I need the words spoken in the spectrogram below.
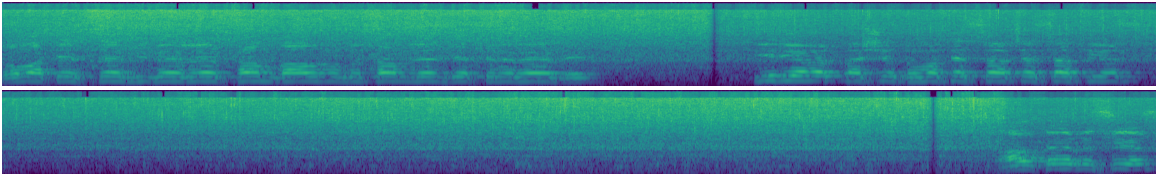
domatesler, biberler tam kavruldu, tam lezzetini verdi. Bir yemek kaşığı domates salçası atıyoruz. Altını kısıyoruz.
